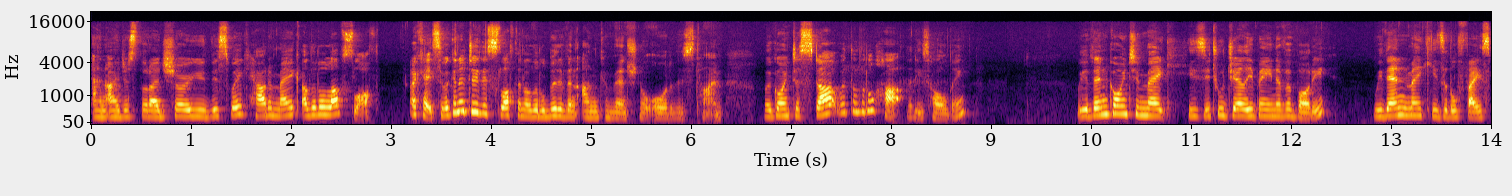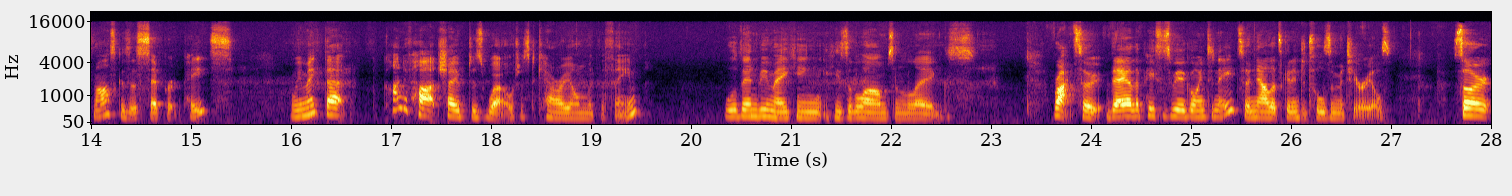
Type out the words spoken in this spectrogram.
and I just thought I'd show you this week how to make a little love sloth. Okay, so we're going to do this sloth in a little bit of an unconventional order this time. We're going to start with the little heart that he's holding. We're then going to make his little jelly bean of a body. We then make his little face mask as a separate piece. We make that kind of heart-shaped as well, just to carry on with the theme. We'll then be making his little arms and legs. Right, so they are the pieces we are going to need. So now let's get into tools and materials. So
